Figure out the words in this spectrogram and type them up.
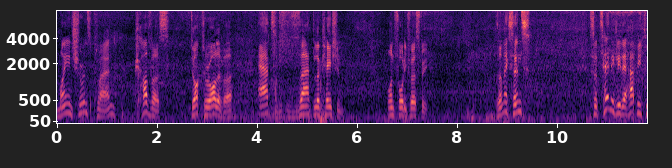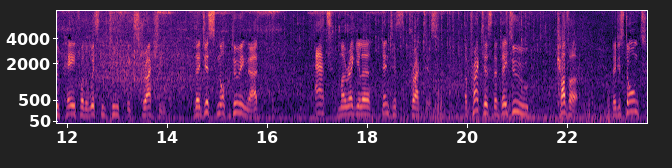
My insurance plan covers Dr. Oliver at that location on 41st Street. Does that make sense? So technically they're happy to pay for the wisdom tooth extraction. They're just not doing that at my regular dentist practice. A practice that they do cover. They just don't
